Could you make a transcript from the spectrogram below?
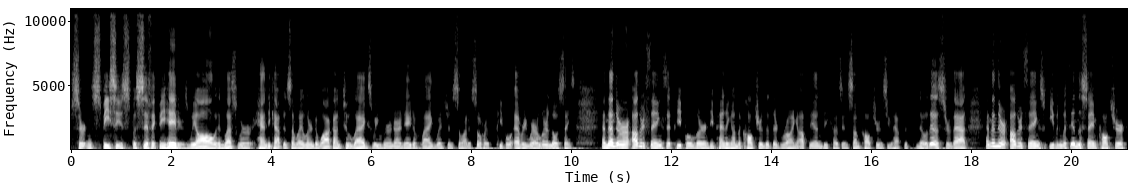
certain species specific behaviors. We all, unless we're handicapped in some way, learn to walk on two legs. We learn our native language and so on and so forth. People everywhere learn those things. And then there are other things that people learn depending on the culture that they're growing up in, because in some cultures you have to know this or that. And then there are other things, even within the same culture,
